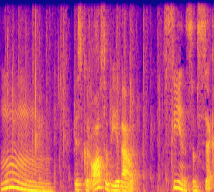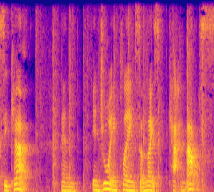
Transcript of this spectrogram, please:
Mmm. This could also be about seeing some sexy cat and enjoying playing some nice cat and mouse.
